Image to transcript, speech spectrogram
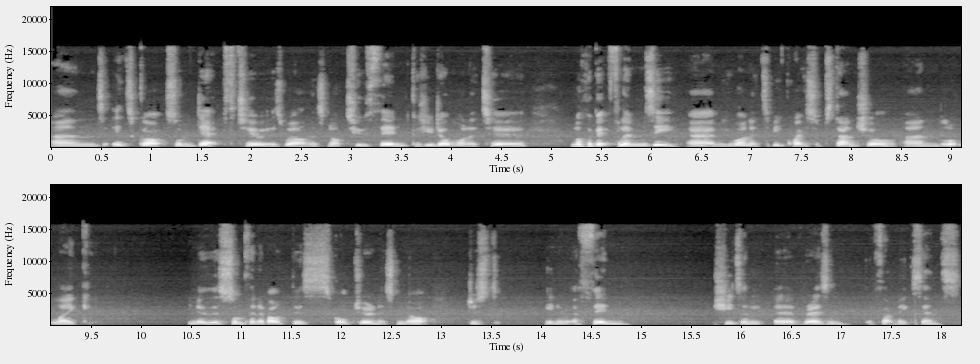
and it's got some depth to it as well and it's not too thin because you don't want it to look a bit flimsy. Um, you want it to be quite substantial and look like, you know, there's something about this sculpture and it's not just, you know, a thin sheet of uh, resin, if that makes sense.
